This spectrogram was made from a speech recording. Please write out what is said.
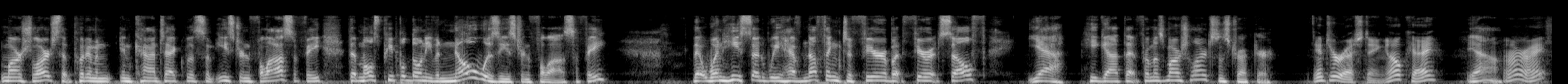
martial arts that put him in, in contact with some Eastern philosophy that most people don't even know was Eastern philosophy. That when he said, We have nothing to fear but fear itself, yeah, he got that from his martial arts instructor. Interesting. Okay. Yeah. All right.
